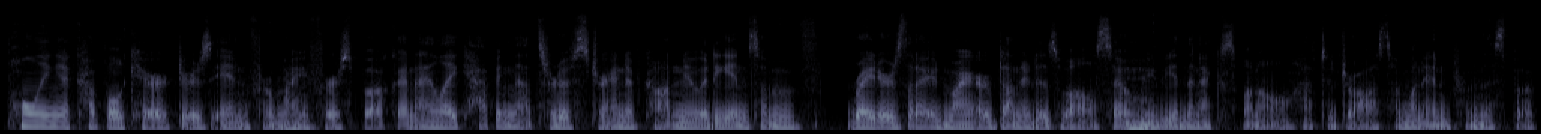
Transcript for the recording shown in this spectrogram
pulling a couple characters in from my mm-hmm. first book, and I like having that sort of strand of continuity. And some of writers that I admire have done it as well. So mm-hmm. maybe in the next one I'll have to draw someone in from this book.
